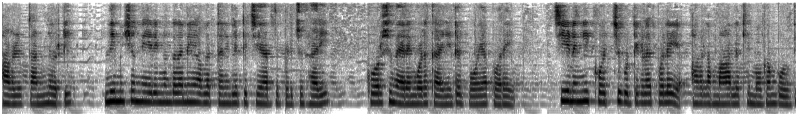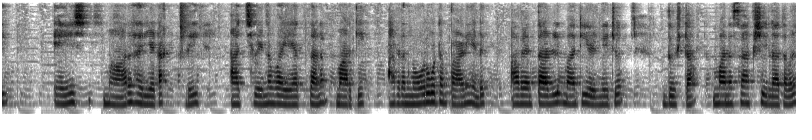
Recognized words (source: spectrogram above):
അവൾ കണ്ണുരുട്ടി. നിമിഷം നേരം കൊണ്ട് തന്നെ അവളെ തന്നിലേക്ക് ചേർത്ത് പിടിച്ചു ഹരി. കുറച്ചു നേരം കൂടെ കഴിഞ്ഞിട്ട് പോയാ പോരെ. ചീണങ്ങി കൊച്ചു കുട്ടികളെ പോലെ അവളെ മാറിലേക്ക് മുഖം പൂഴ്ത്തി. ഏയ് മാറ് ഹരിയേട്ടാ. ഡേ അച്ചുവേണ്ണ വയ്യാത്തതാണ്. മാർക്കി അവിടെ നൂറുകൂട്ടം പണിയുണ്ട്. അവനെ തള്ളി മാറ്റി എഴുന്നേറ്റു. ദുഷ്ട മനസാക്ഷിയില്ലാത്തവൾ.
